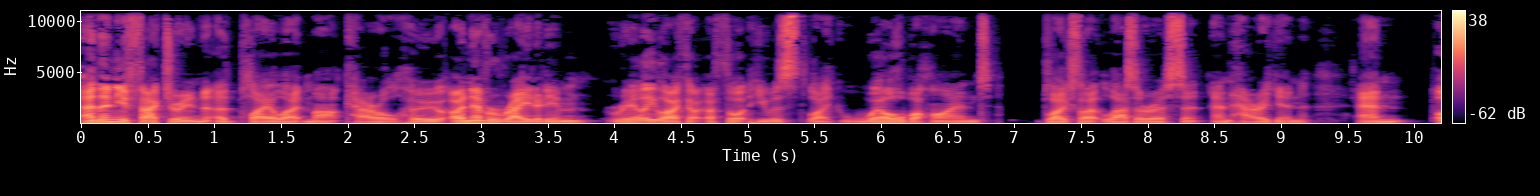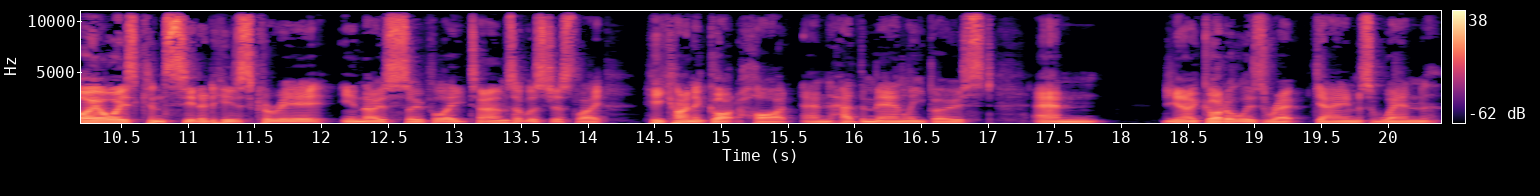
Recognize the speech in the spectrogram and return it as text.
And then you factor in a player like Mark Carroll, who I never rated him really. Like I, I thought he was like well behind blokes like Lazarus and, and Harrigan, and I always considered his career in those Super League terms. It was just like he kind of got hot and had the manly boost, and you know got all his rep games when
